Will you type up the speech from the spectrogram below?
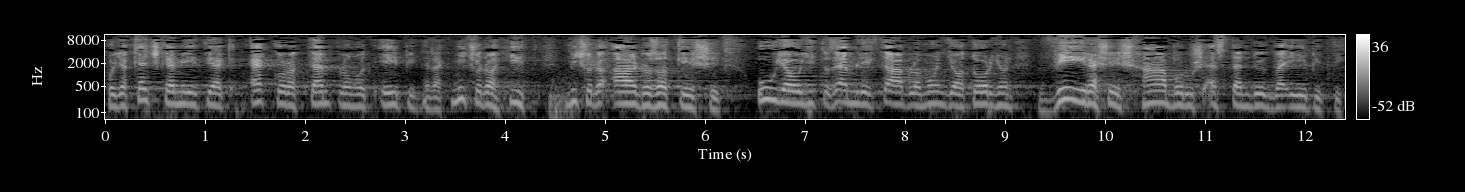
hogy a kecskemétiek ekkora templomot építenek. Micsoda hit, micsoda áldozatkészség. Úgy, ahogy itt az emléktábla mondja a tornyon, véres és háborús esztendőkbe építik.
